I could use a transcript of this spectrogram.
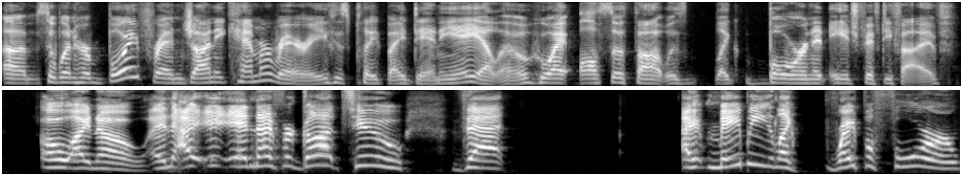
Um, so when her boyfriend Johnny Cammareri, who's played by Danny Aiello, who I also thought was like born at age fifty five. Oh, I know, and I and I forgot too that I maybe like right before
